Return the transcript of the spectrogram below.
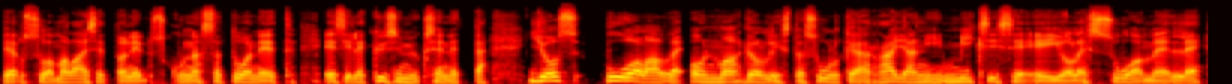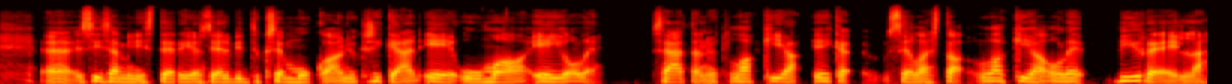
perussuomalaiset on eduskunnassa tuoneet esille kysymyksen, että jos Puolalle on mahdollista sulkea raja, niin miksi se ei ole Suomelle? Sisäministeriön selvityksen mukaan yksikään EU-maa ei ole säätänyt lakia, eikä sellaista lakia ole vireillä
